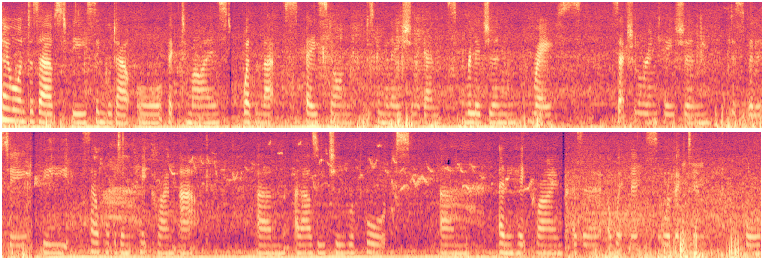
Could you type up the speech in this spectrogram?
No one deserves to be singled out or victimised, whether that's based on discrimination against religion, race, sexual orientation, disability. The Self Evident Hate Crime app um, allows you to report um, any hate crime as a, a witness or a victim or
